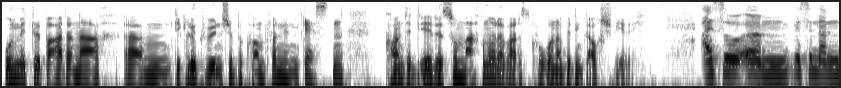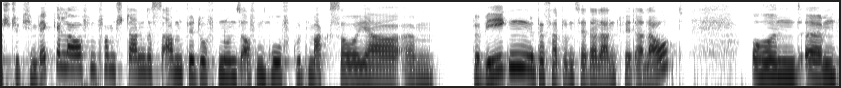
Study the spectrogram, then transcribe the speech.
unmittelbar danach ähm, die Glückwünsche bekommt von den Gästen. Konntet ihr das so machen oder war das Corona-bedingt auch schwierig? Also, ähm, wir sind dann ein Stückchen weggelaufen vom Standesamt. Wir durften uns auf dem Hofgut Maxau ja ähm, bewegen. Das hat uns ja der Landwirt erlaubt. Und ähm,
